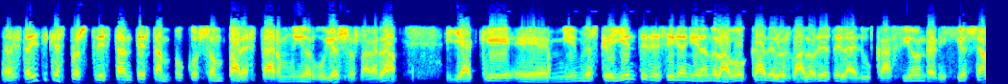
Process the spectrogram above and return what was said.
Las estadísticas protestantes tampoco son para estar muy orgullosos, la verdad, ya que eh, los creyentes se siguen llenando la boca de los valores de la educación religiosa,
